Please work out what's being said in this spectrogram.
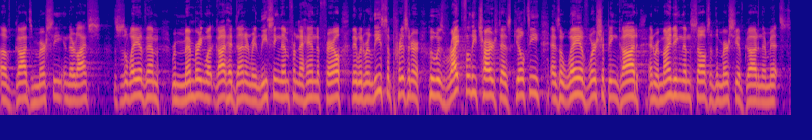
of God's mercy in their lives. This was a way of them remembering what God had done and releasing them from the hand of Pharaoh. They would release a prisoner who was rightfully charged as guilty as a way of worshiping God and reminding themselves of the mercy of God in their midst.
